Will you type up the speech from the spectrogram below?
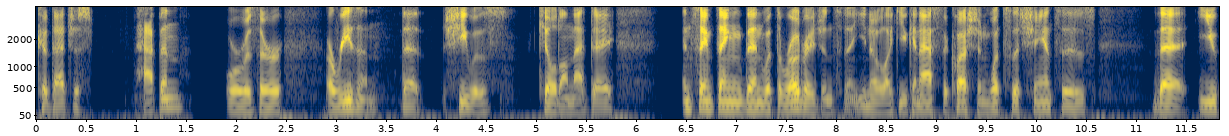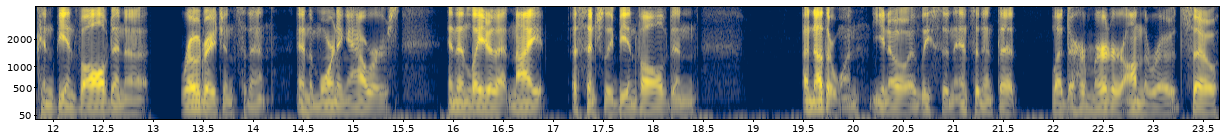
Could that just happen? or was there a reason that she was killed on that day? And same thing then with the road rage incident. You know, like you can ask the question, what's the chances that you can be involved in a road rage incident in the morning hours and then later that night essentially be involved in another one, you know, at least an incident that led to her murder on the road. So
